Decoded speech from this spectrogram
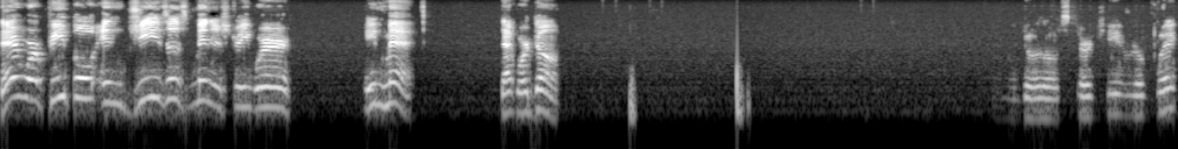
There were people in Jesus' ministry where he met that were dumb. I'm gonna do a little search here real quick.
